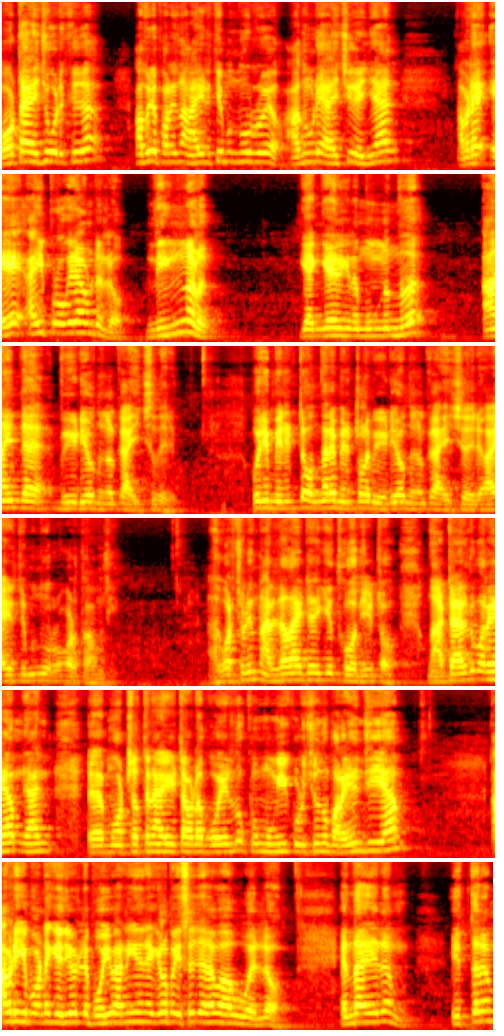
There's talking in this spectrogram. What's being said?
ഫോട്ടോ അയച്ചു കൊടുക്കുക. അവർ പറയുന്ന ആയിരത്തി മുന്നൂറ് രൂപയോ അതും കൂടി അയച്ചു കഴിഞ്ഞാൽ അവിടെ എ ഐ പ്രോഗ്രാം ഉണ്ടല്ലോ. നിങ്ങൾ ഗംഗയിൽ ഇങ്ങനെ മുങ്ങുന്നത് അതിന്റെ വീഡിയോ നിങ്ങൾക്ക് അയച്ചു തരും. ഒരു മിനിറ്റ് ഒന്നര മിനിറ്റുള്ള വീഡിയോ നിങ്ങൾക്ക് അയച്ചു തരും. ആയിരത്തി മുന്നൂറ് രൂപ കൊടുത്താൽ മതി. അത് കുറച്ചുകൂടി നല്ലതായിട്ട് എനിക്ക് തോന്നി കേട്ടോ. നാട്ടുകാരോട് പറയാം ഞാൻ മോക്ഷത്തിനായിട്ട് അവിടെ പോയിരുന്നു മുങ്ങി കുളിച്ചു എന്ന് പറയുകയും ചെയ്യാം. അവിടേക്ക് പോകേണ്ട ഗതിയോട്ടില്ല പോയി വരണമെങ്കിൽ ഇതിനേക്കാൾ പൈസ ചിലവാകുമല്ലോ. എന്തായാലും ഇത്തരം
